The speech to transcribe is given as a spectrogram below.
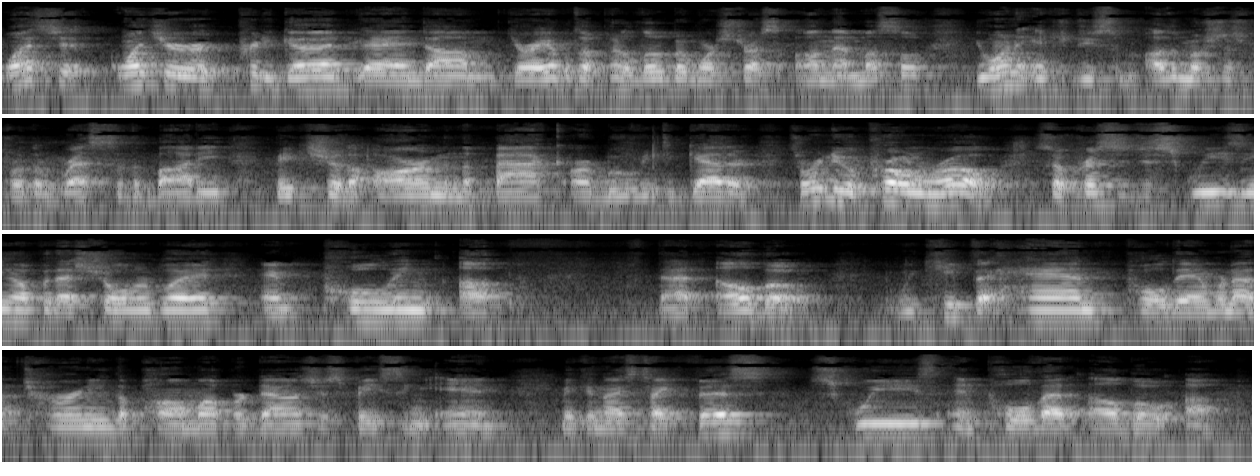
Once, you, once you're pretty good and um, you're able to put a little bit more stress on that muscle, you want to introduce some other motions for the rest of the body, making sure the arm and the back are moving together. So we're going to do a prone row. So Chris is just squeezing up with that shoulder blade and pulling up that elbow we keep the hand pulled in. We're not turning the palm up or down. It's just facing in. Make a nice tight fist, squeeze, and pull that elbow up.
